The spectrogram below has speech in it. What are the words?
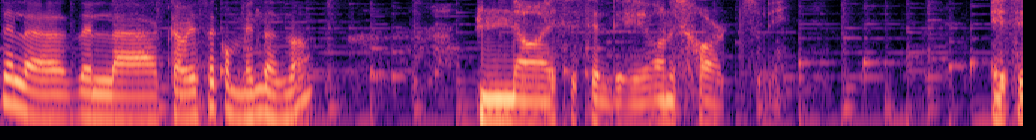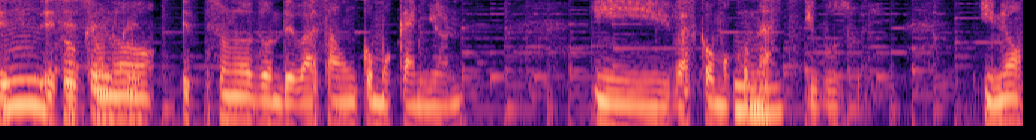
de la, de la cabeza con vendas, ¿no? No, ese es el de Honest Hearts, güey. Ese es, Mm, ese es uno, ok. este es uno donde vas a un como cañón y vas como con Mm. unas tribus, güey. Y no,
